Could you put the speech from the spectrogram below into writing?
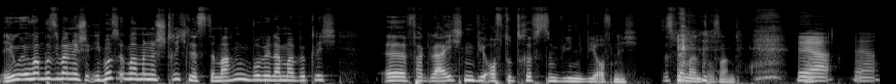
irgendwann muss ich mal eine, ich muss irgendwann mal eine Strichliste machen, wo wir dann mal wirklich äh, vergleichen, wie oft du triffst und wie, wie oft nicht. Das wäre mal interessant. Ja, ja.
